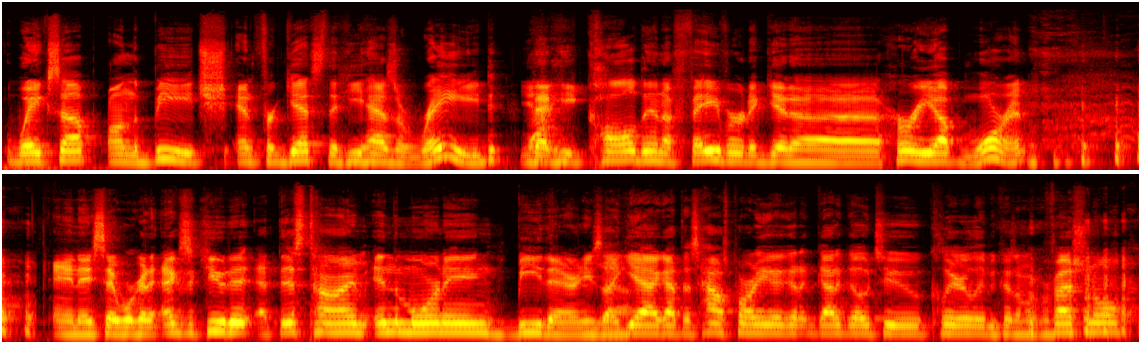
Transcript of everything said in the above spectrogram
wakes up on the beach and forgets that he has a raid Yeah. that he called in a favor to get a hurry up warrant. And they say we're going to execute it at this time in the morning. Be there. And he's like Yeah. yeah i got this house party i gotta, gotta go to clearly because i'm a professional.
